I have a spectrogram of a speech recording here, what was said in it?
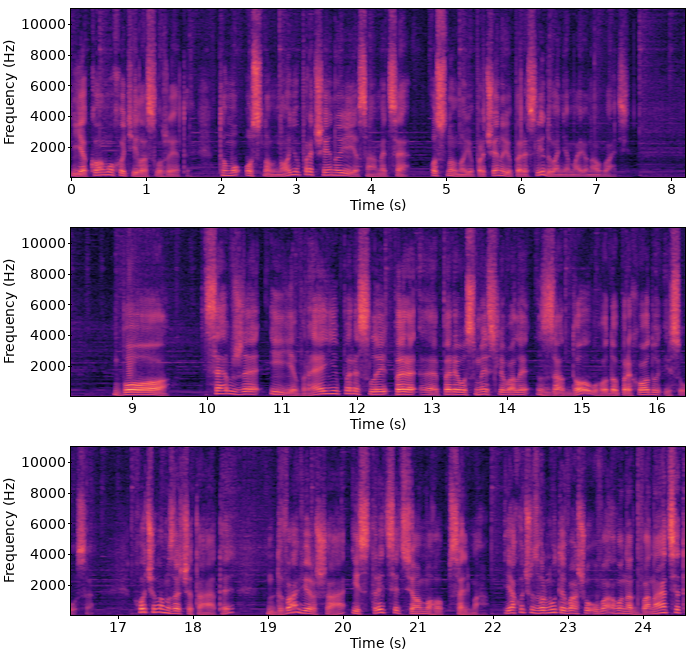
якому хотіла служити. Тому основною причиною є саме це. Основною причиною переслідування маю на увазі. Бо це вже і євреї пересли, пере, е, переосмислювали задовго до приходу Ісуса. Хочу вам зачитати два вірша із 37-го псальма. Я хочу звернути вашу увагу на 12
